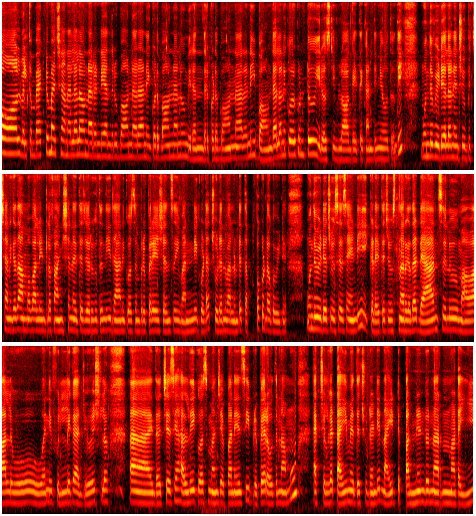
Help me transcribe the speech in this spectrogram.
Aww. All welcome back to my channel. ఎలా ఉన్నారండి? అందరూ బాగున్నారా? నేను కూడా బాగున్నాను. మీరందరూ కూడా బాగున్నారని బాగుండాలని కోరుకుంటూ ఈరోజు ఈ వ్లాగ్ అయితే కంటిన్యూ అవుతుంది. ముందు వీడియోలో నేను చూపించాను కదా అమ్మ వాళ్ళ ఇంట్లో ఫంక్షన్ అయితే జరుగుతుంది. దానికోసం ప్రిపరేషన్స్ ఇవన్నీ కూడా చూడని వాళ్ళు ఉంటే తప్పకుండా ఒక వీడియో ముందు వీడియో చూసేసేయండి. ఇక్కడైతే చూస్తున్నారు కదా డ్యాన్సులు మా వాళ్ళు ఓ అని ఫుల్గా జోష్లో ఇది వచ్చేసి హల్దీ కోసం అని చెప్పనేసి ప్రిపేర్ అవుతున్నాము. యాక్చువల్గా టైం అయితే చూడండి నైట్ పన్నెండున్నర అనమాట ఈ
